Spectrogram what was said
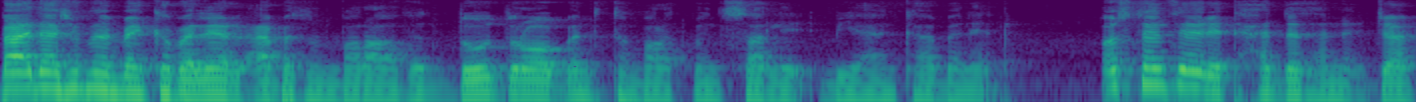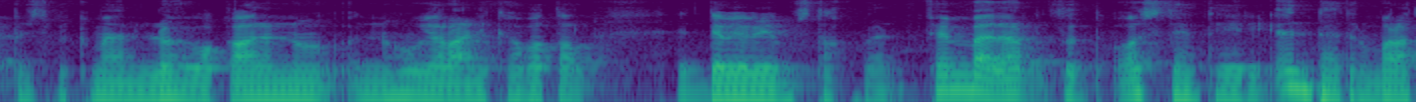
بعدها شفنا بيانكا بلير لعبت مباراة ضد دودروب انتهت مباراة بانتصار لبيانكا بلير أوستن ثيري تحدث عن إعجاب فينس مكمان له وقال انه إنه هو يراني كبطل. ال WWE مستقبلا. فين بالر ضد أوستن ثيري انتهت المباراة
